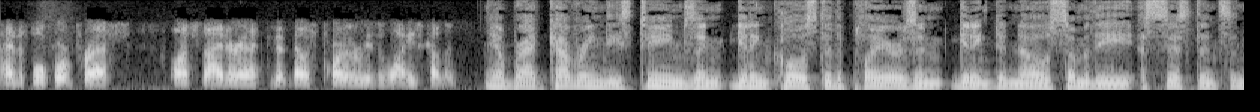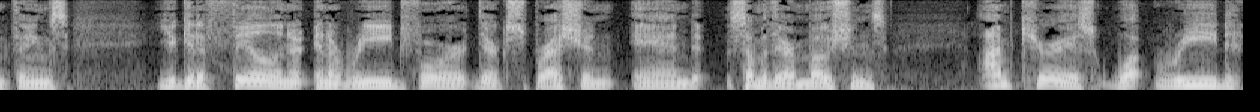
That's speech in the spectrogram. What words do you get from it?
had the full court press on Snyder, and that was part of the reason why he's coming. You know, Brad, covering these teams and getting close to the players and getting to know some of the assistants and things, you get a feel and a, and a read for their expression and some of their emotions. I'm curious, what read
